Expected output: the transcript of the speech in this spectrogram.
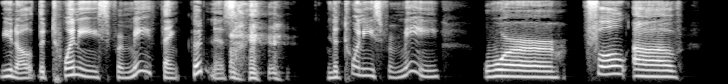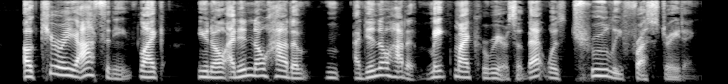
you know, the 20s for me, thank goodness, the 20s for me were full of a curiosity. Like, you know, I didn't know how to, I didn't know how to make my career. So that was truly frustrating.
